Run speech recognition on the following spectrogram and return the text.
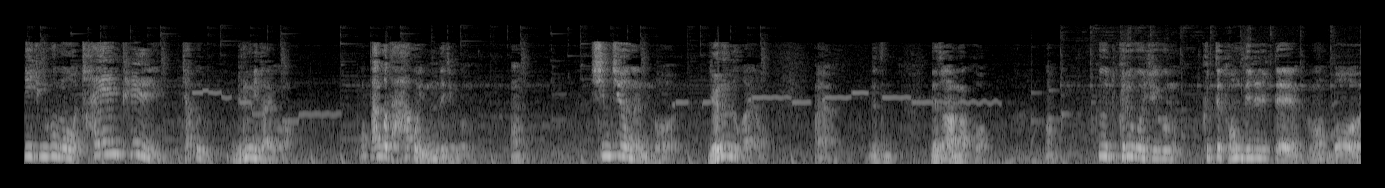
이 이거 뭐 차일필 자꾸 미룹니다 이거. 어, 딴거 다 하고 있는데 지금. 어? 심지어는 뭐 여행도 가요. 내돈 안 갖고. 어? 그 그리고 지금 그때 돈 빌릴 때뭐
